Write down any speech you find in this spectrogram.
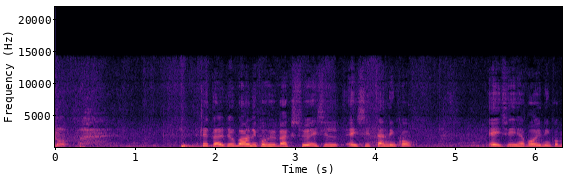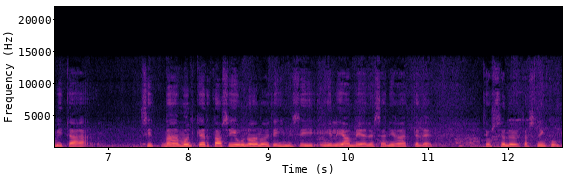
No, se täytyy vaan niin hyväksyä. Ei, ei, sitä niin kuin, ei siihen voi niin mitään. Sitten mä monta kertaa siunaan noita ihmisiä hiljaa mielessäni ja ajattelen, että jos se löytäisi niin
